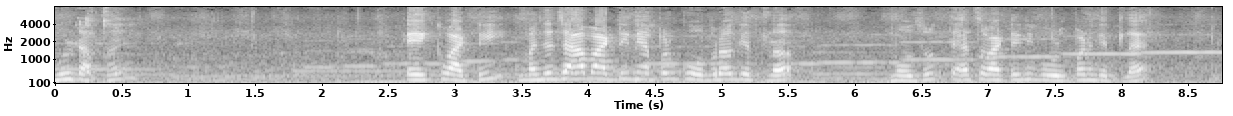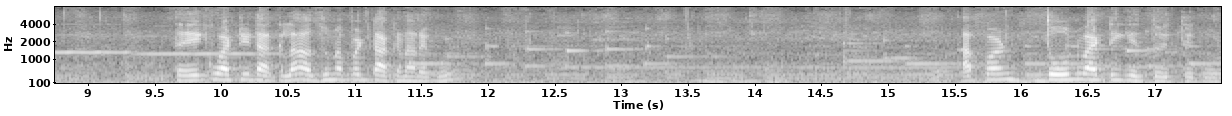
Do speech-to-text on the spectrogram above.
गूळ टाकतोय. एक वाटी म्हणजे ज्या वाटीने आपण खोबरं घेतलं मोजून त्याच वाटीने गुळ पण घेतलाय. तर एक वाटी टाकला अजून आपण टाकणार आहे गुळ. आपण दोन वाटी घेतोय ते गुळ.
